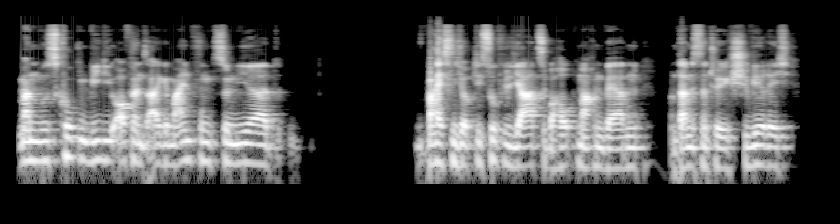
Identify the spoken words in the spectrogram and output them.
Man muss gucken, wie die Offense allgemein funktioniert. Weiß nicht, ob die so viel Yards überhaupt machen werden. Und dann ist natürlich schwierig,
